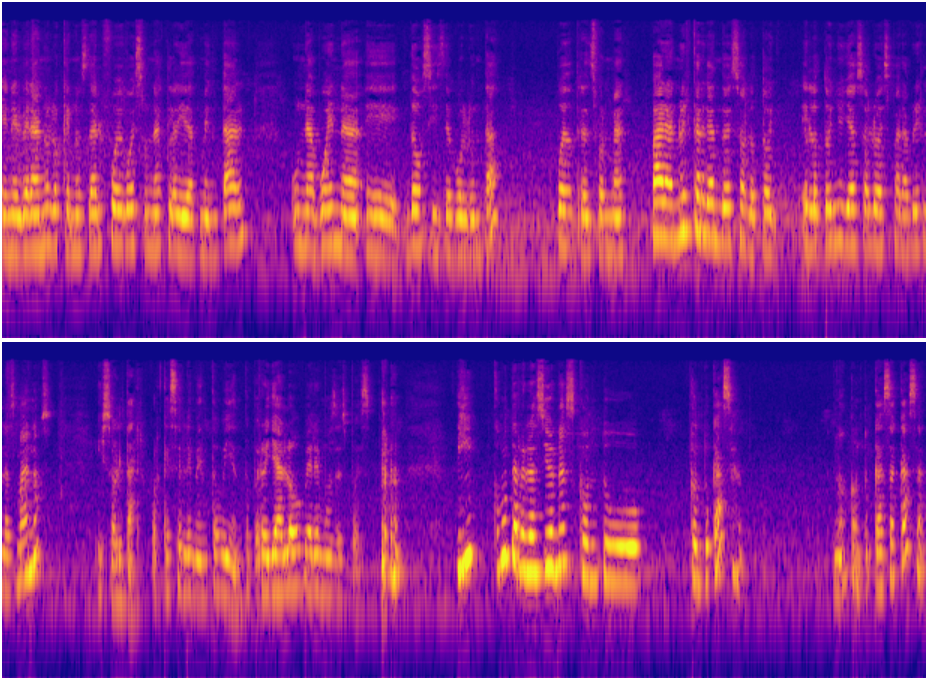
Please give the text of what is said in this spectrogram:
en el verano lo que nos da el fuego es una claridad mental, una buena eh, dosis de voluntad, puedo transformar para no ir cargando eso al otoño. El otoño ya solo es para abrir las manos y soltar, porque es elemento viento, pero ya lo veremos después. y cómo te relacionas con tu con tu casa, ¿no? Con tu casa casa.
